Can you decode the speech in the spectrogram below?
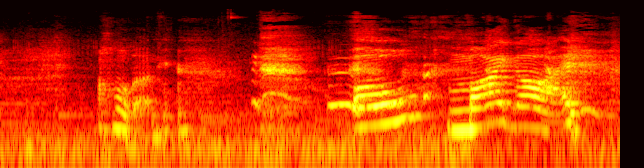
Hold on here. Oh my god.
